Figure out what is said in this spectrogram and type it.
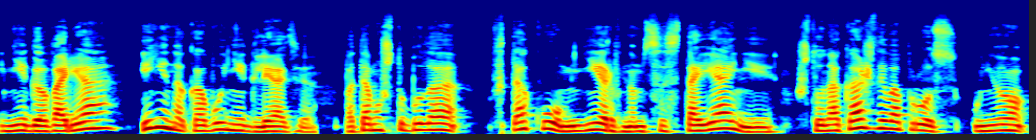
не говоря и ни на кого не глядя, потому что была в таком нервном состоянии, что на каждый вопрос у нее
